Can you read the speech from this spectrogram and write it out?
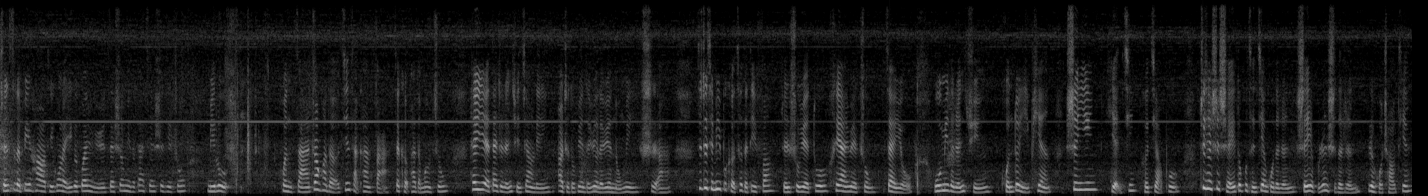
沉思的病号提供了一个关于在生命的大千世界中。”迷路、混杂状况的精彩看法，在可怕的梦中，黑夜带着人群降临，二者都变得越来越浓密。是啊，在这些密不可测的地方，人数越多，黑暗越重。再有，无名的人群，混沌一片，声音、眼睛和脚步，这些是谁都不曾见过的人，谁也不认识的人，热火朝天，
